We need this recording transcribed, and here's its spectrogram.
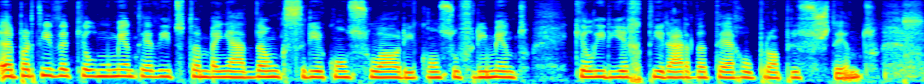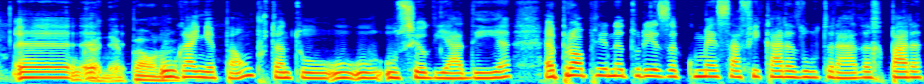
a partir daquele momento é dito também a Adão que seria com suor e com sofrimento que ele iria retirar da terra o próprio sustento. o ganha-pão, O ganha-pão, portanto, o, o, o seu dia a dia. A própria natureza começa a ficar adulterada, repara,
